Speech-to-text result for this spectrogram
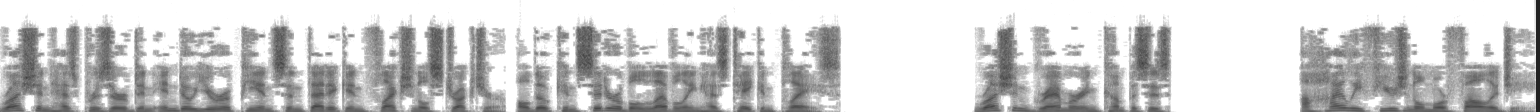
Russian has preserved an Indo-European synthetic inflectional structure, although considerable leveling has taken place. Russian grammar encompasses a highly fusional morphology,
